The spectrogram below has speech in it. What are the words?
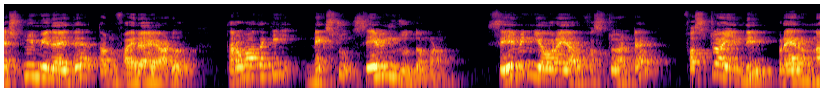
యష్మి మీద అయితే తను ఫైర్ అయ్యాడు. తర్వాతకి నెక్స్ట్ సేవింగ్ చూద్దాం మనం. సేవింగ్ ఎవరయ్యారు ఫస్ట్ అంటే ఫస్ట్ అయింది ప్రేరణ.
